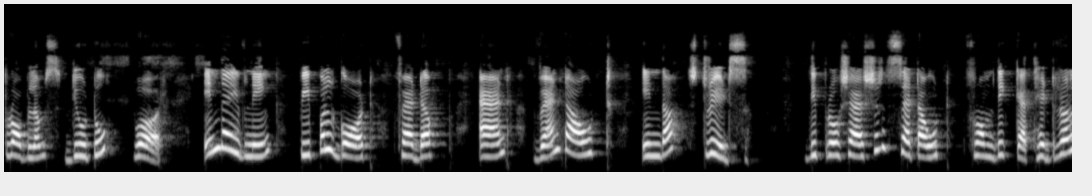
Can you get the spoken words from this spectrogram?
problems due to war. In the evening, people got fed up and went out in the streets. The procession set out from the cathedral.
